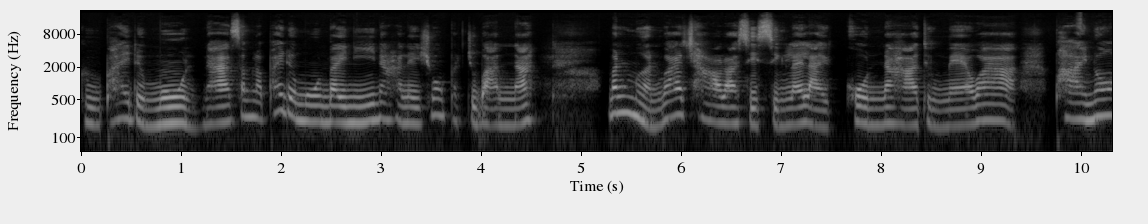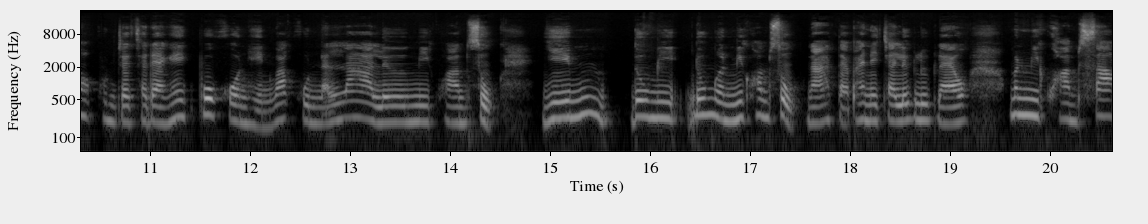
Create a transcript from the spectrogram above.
คือไพ่เดอะมูนนะคะสำหรับไพ่เดอะมูนใบนี้นะคะในช่วงปัจจุบันนะมันเหมือนว่าชาวราศีสิงห์หลาย ๆ คนนะคะ ถึงแม้ว่า ภายนอกคุณจะแสดงให้ผู้คนเห็นว่าคุณนั้นล่าเริงมีความสุข ยิ้มดูมีดูเหมือนมีความสุขนะ แต่ภายในใจลึกๆแล้ว มันมีความเศร้า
